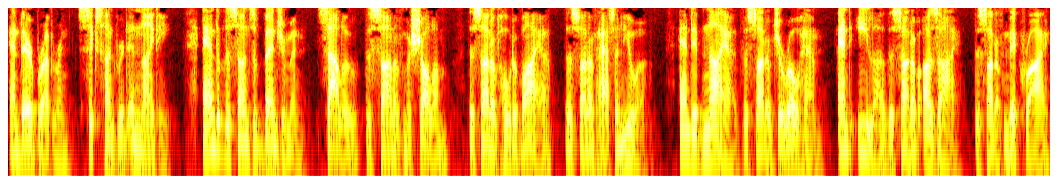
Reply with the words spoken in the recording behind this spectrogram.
and their brethren, six hundred and ninety. And of the sons of Benjamin, Sallu, the son of Meshullam, the son of Hodaviah, the son of Hasenuah, and Ibneiah, the son of Jeroham, and Elah, the son of Uzzi, the son of Michri,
